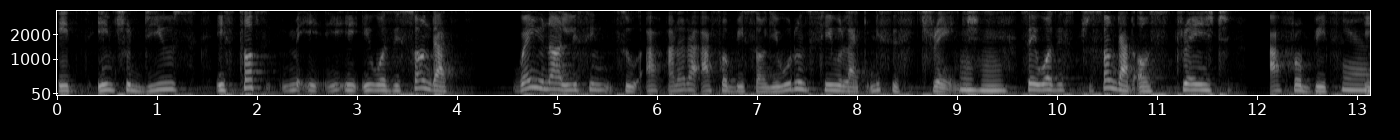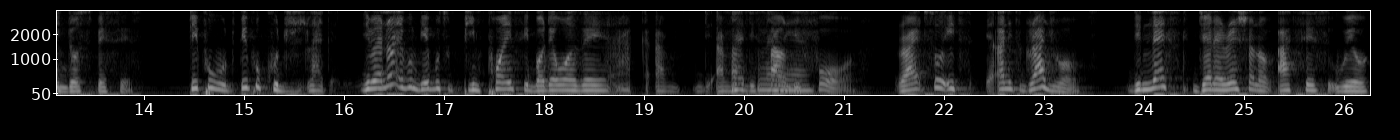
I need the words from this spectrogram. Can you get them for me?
it introduced it stopped. It, it, it was the song that when you now listen to a, another Afrobeat song, you wouldn't feel like this is strange. So it was this tr- song that unstranged Afrobeat Yeah. in those spaces. People would people could like you may not even be able to pinpoint it, but there was a "Ah, I've, I've heard this sound before, right? So it's and it's gradual. The next generation of artists will.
